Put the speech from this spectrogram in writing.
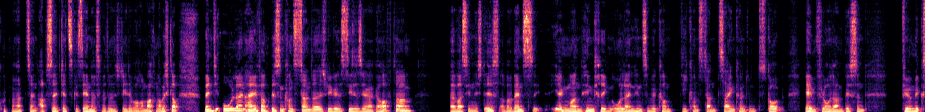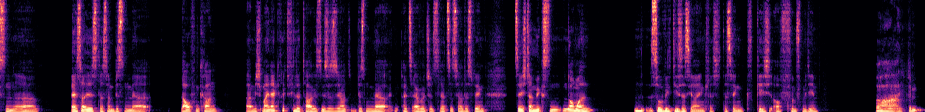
gut, man hat sein Upside jetzt gesehen, das wird er nicht jede Woche machen. Aber ich glaube, wenn die O-Line einfach ein bisschen konstanter ist, wie wir es dieses Jahr gehofft haben, äh, was sie nicht ist, aber wenn es irgendwann hinkriegen, O-Line hinzubekommen, die konstant sein könnte und das Gameflow da ein bisschen für Mixen äh, besser ist, dass er ein bisschen mehr laufen kann, ähm, ich meine, er kriegt viele Tages dieses Jahr, ein bisschen mehr als Average als letztes Jahr, deswegen sehe ich da Mixen nochmal so wie dieses Jahr eigentlich. Deswegen gehe ich auf 5 mit ihm. Boah, ich bin.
